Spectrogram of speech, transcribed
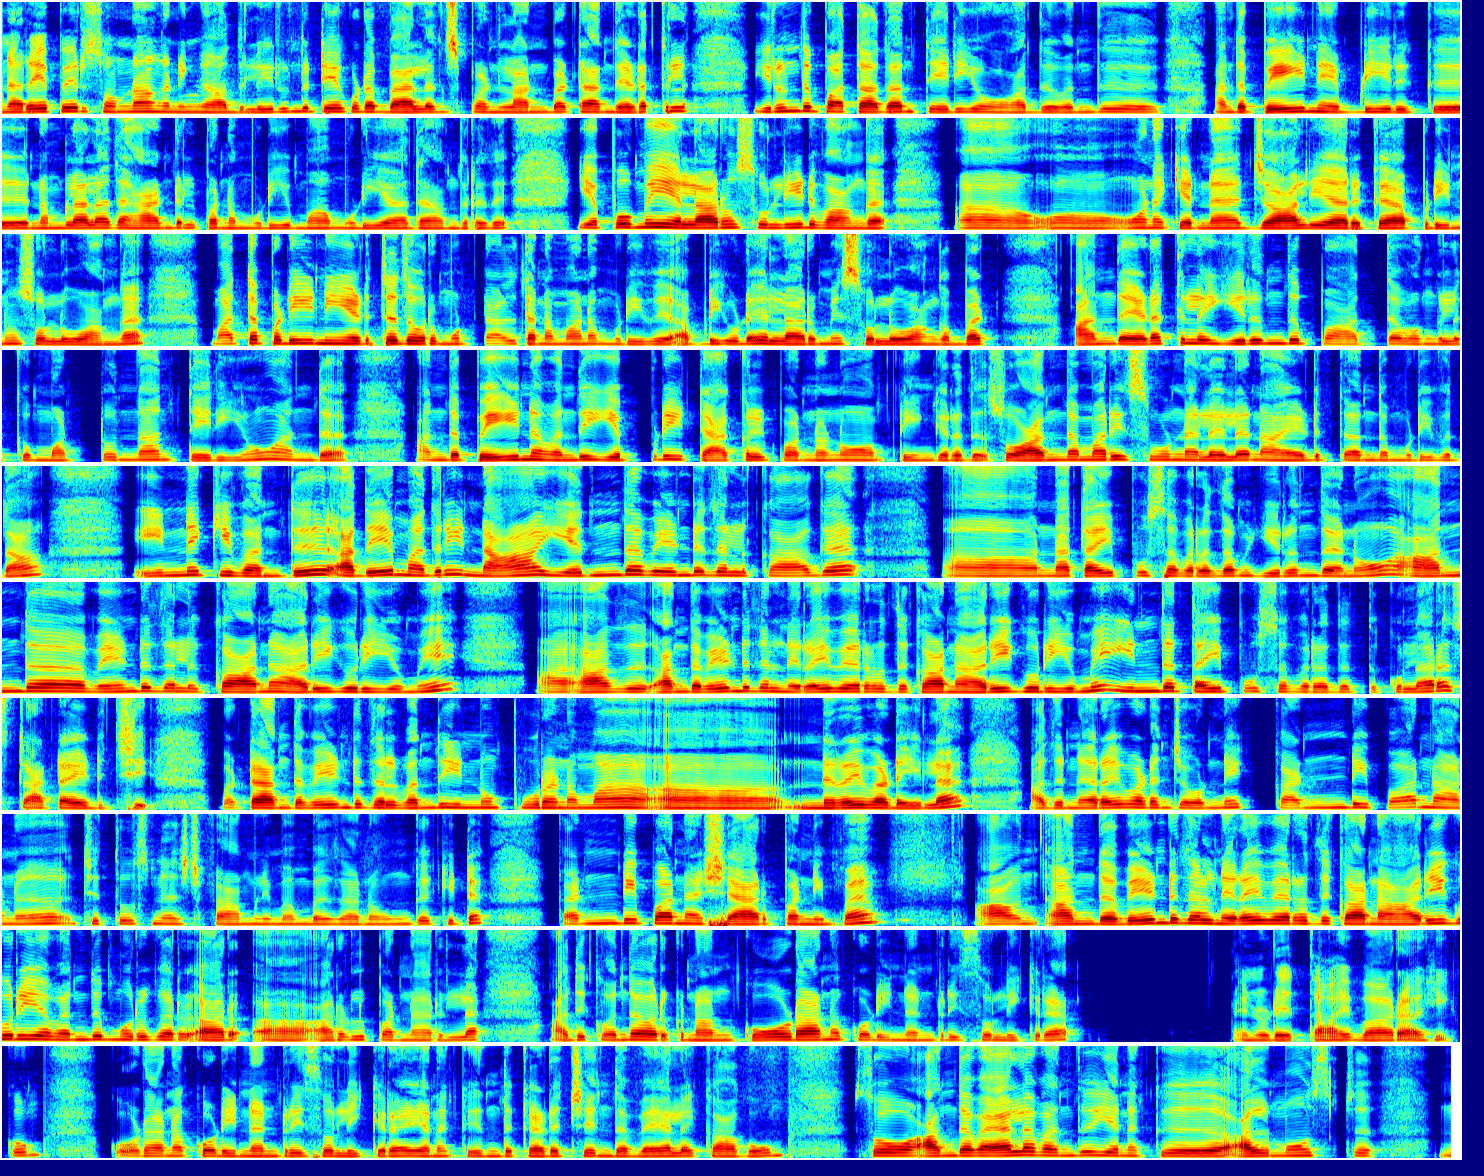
நிறைய பேர் சொன்னாங்க நீங்கள் அதில் இருந்துகிட்டே கூட பேலன்ஸ் பண்ணலான்னு பட் அந்த இடத்துல இருந்து பார்த்தா தான் தெரியும் அது வந்து அந்த பெயின் எப்படி இருக்குது நம்மளால் அதை ஹேண்டில் பண்ண முடியுமா முடியாதாங்கிறது. எப்போவுமே எல்லாரும் சொல்லிடுவாங்க உனக்கு என்ன ஜாலியாக இருக்க? அப்படின்னு சொல்லுவாங்க. மற்றபடி நீ எடுத்தது ஒரு முட்டாள்தனமான முடிவு அப்படி கூட எல்லாருமே சொல்லுவாங்க. பட் அந்த இடத்துல இருந்து பார்த்தவங்களுக்கு மட்டும்தான் தெரியும் அந்த அந்த பெயினை வந்து எப்படி டேக்கிள் பண்ணணும் அப்படிங்கிறது. ஸோ அந்த மாதிரி சூழ்நிலையில் நான் எடுத்த அந்த முடிவு தான். இன்றைக்கி வந்து அதே மாதிரி நான் எந்த வேண்டுதலுக்காக நான் தைப்பூச விரதம் இருந்தேனோ அந்த வேண்டுதலுக்கான அறிகுறியுமே அது அந்த வேண்டுதல் நிறைவேறதுக்கான அறிகுறியுமே இந்த தைப்பூச விரதத்துக்குள்ளார ஸ்டார்ட் ஆகிடுச்சு பட் அந்த வேண்டுதல் வந்து இன்னும் பூரணமாக நிறைவடையில. அது நிறைவடைஞ்ச உடனே கண்டிப்பாக நான் சித்தூஸ் நெஸ்ட் ஃபேமிலி மெம்பர்ஸான உங்ககிட்ட கண்டிப்பாக நான் ஷேர் பண்ணிப்பேன். அந்த வேண்டுதல் நிறைவேறதுக்கான அறிகுறியை வந்து முருகர் அருள் பண்ணார்ல அதுக்கு வந்து அவருக்கு நான் கோடான கோடி நன்றி சொல்லிக்கிறேன். என்னுடைய தாய் வாராகிக்கும் கோடான கோடி நன்றி சொல்லிக்கிறேன். எனக்கு இந்த கிடைச்ச இந்த வேலைக்காகவும். ஸோ அந்த வேலை வந்து எனக்கு almost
